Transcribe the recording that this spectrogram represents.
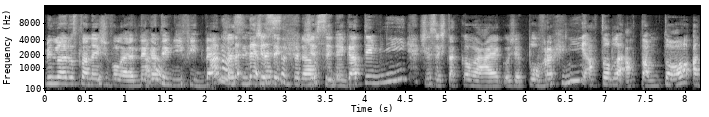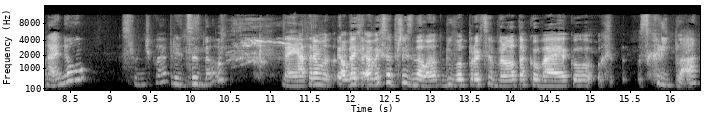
Minule dostaneš, vole, negativní feedback, Ano, že, jsi, ne- že, ne jsi, teda- že jsi negativní, že jsi taková jakože povrchní a tohle a tamto a najednou sluníčko je princezna. Ne, já teda, abych, abych se přiznala, důvod, proč jsem byla taková jako schlípla,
